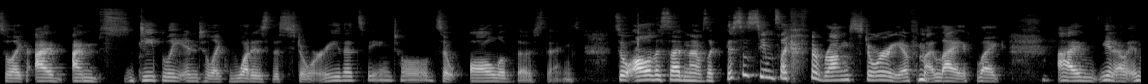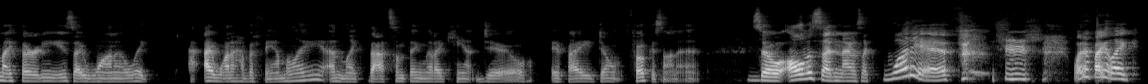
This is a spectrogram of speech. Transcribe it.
so like I I'm deeply into like what is the story that's being told. So all of those things. So all of a sudden I was like this is, seems like the wrong story of my life. Like I'm, you know, in my 30s I want to like I want to have a family and like that's something that I can't do if I don't focus on it. So all of a sudden I was like what if what if I like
